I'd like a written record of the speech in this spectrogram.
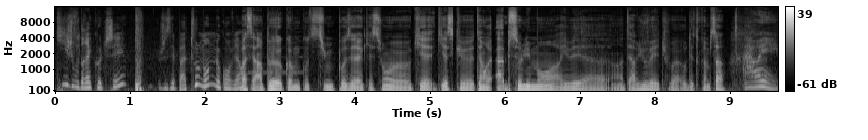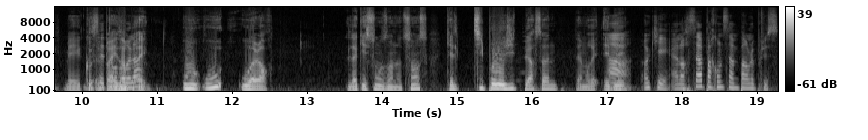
qui je voudrais coacher, je sais pas, tout le monde me convient. C'est un peu comme quand si tu me posais la question euh, qui, est- qui est-ce que tu aimerais absolument arriver à interviewer, tu vois, ou des trucs comme ça. ah ouais Mais co- par exemple, ou, ou, ou alors, la question dans un autre sens, quelle typologie de personnes t'aimerais aider Ah, ok. Alors ça, par contre, ça me parle plus.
